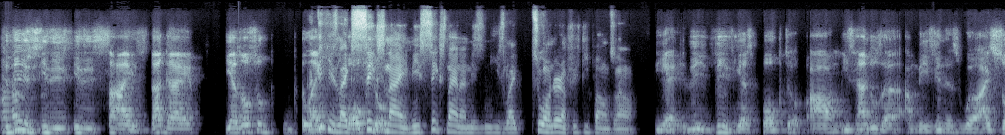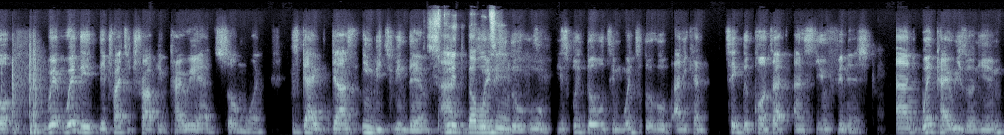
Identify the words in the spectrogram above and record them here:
The thing is, is, his, is his size. That guy, he has also like. I think he's like six up. nine. He's six nine and he's he's like two hundred and fifty pounds now. Yeah, the thing is, he has bulked up. Um, his handles are amazing as well. I saw where, where they, they tried to trap him, Kyrie and someone. This guy danced in between them. Split double went team. To the hoop. He split double team, went to the hoop, and he can take the contact and still finish. And when Kyrie's on him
